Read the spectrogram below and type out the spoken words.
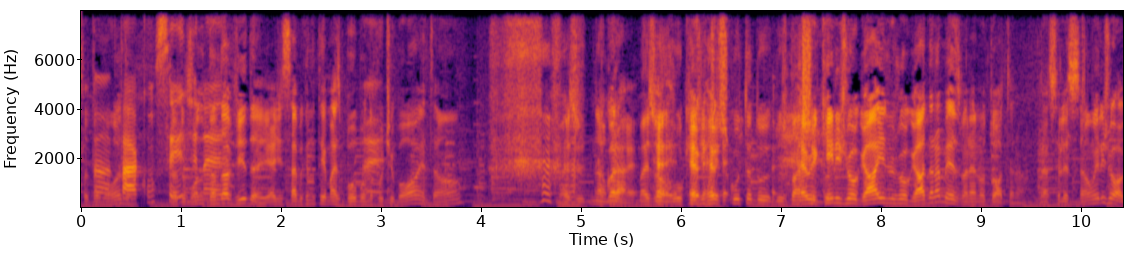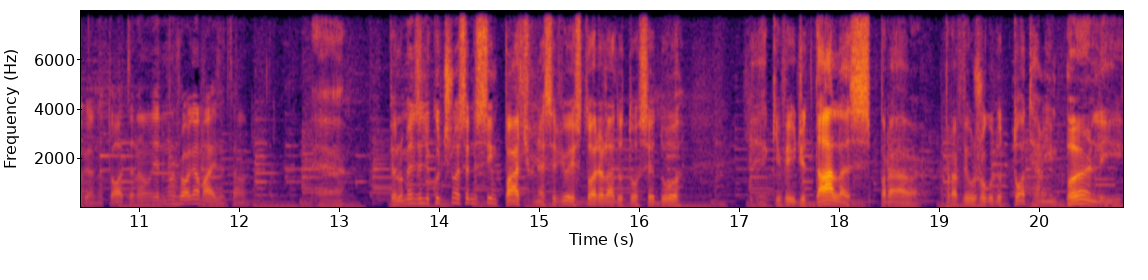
todo tá, mundo, tá, com sede, todo mundo né? dando a vida. E a gente sabe que não tem mais bobo é. no futebol, então. Mas, não, Agora, mas ó, o que a gente escuta do, dos bastidores... Harry Kane jogar e não jogar dá na mesma, né? No Tottenham. Na seleção ele joga, no Tottenham ele não joga mais, então. É. Pelo menos ele continua sendo simpático, né? Você viu a história lá do torcedor que veio de Dallas para ver o jogo do Tottenham em Burnley.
